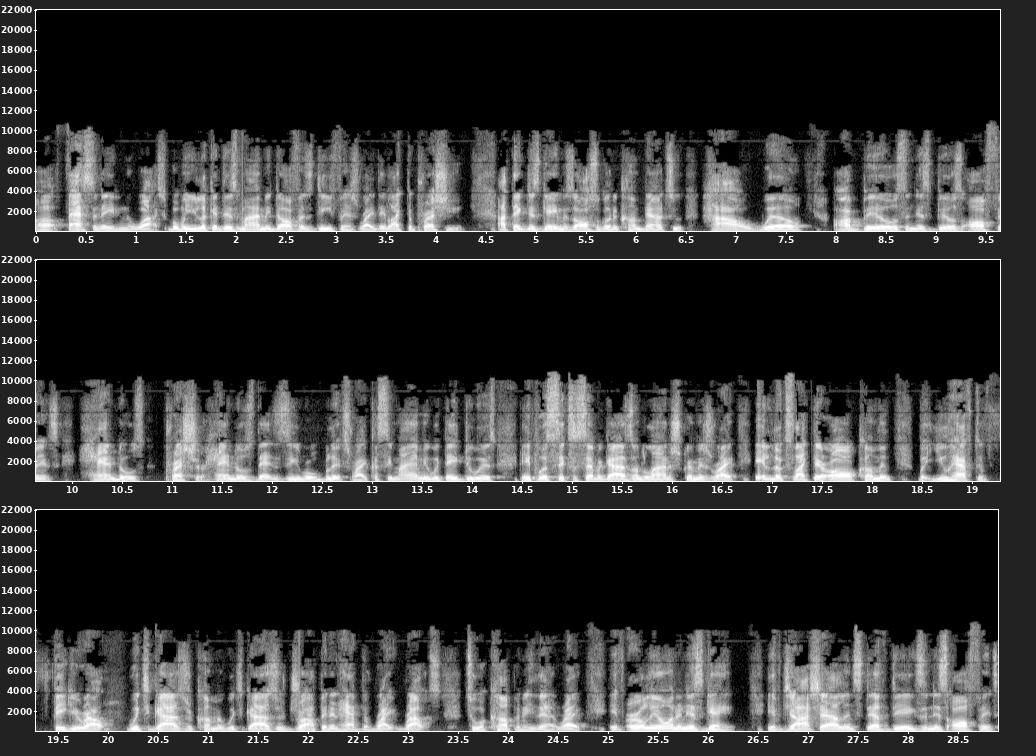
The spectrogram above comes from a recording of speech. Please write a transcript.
uh, fascinating to watch. But when you look at this Miami Dolphins defense, right, they like to pressure you. I think this game is also going to come down to how well our Bills and this Bills offense handles pressure, handles that zero blitz, right? Because see, Miami, what they do is they put six or seven guys on the line of scrimmage, right? It looks like they're all coming, but you have to figure out which guys are coming, which guys are dropping, and have the right routes to accompany that, right? If early on in this game, if Josh Allen, Steph Diggs, and this offense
